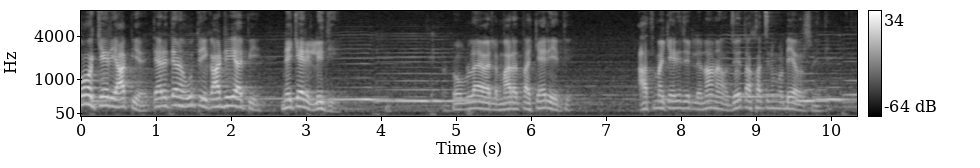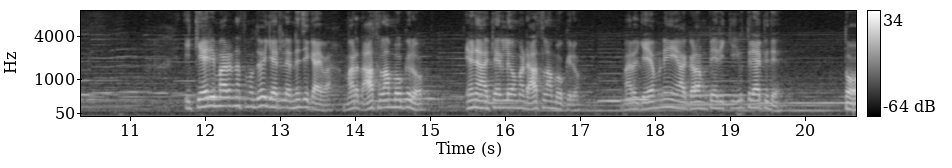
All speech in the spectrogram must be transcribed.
તો કેરી આપીએ. ત્યારે તેણે ઉતરી કાઢી આપી ને કેરી લીધી. ટોપ લાવ્યા એટલે મહારાજ પાસે કેરી હતી. હાથમાં કેરી જોઈ એટલે ના ના, જોઈતા ઉંમર બે વર્ષની હતી. એ કેરી મારા હાથમાં જોઈ ગયા એટલે નજીક આવ્યા. મારે હાથ લાંબો કર્યો. એને આ કેરી લેવા માટે હાથ લાંબો કર્યો. મારે કે એમ નહીં, આ ગળામાં પહેરી ઉતરી આપી દે. તો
